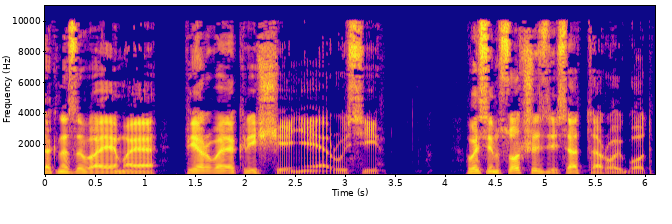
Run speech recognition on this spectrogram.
так называемое Первое крещение Руси. 862 год.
